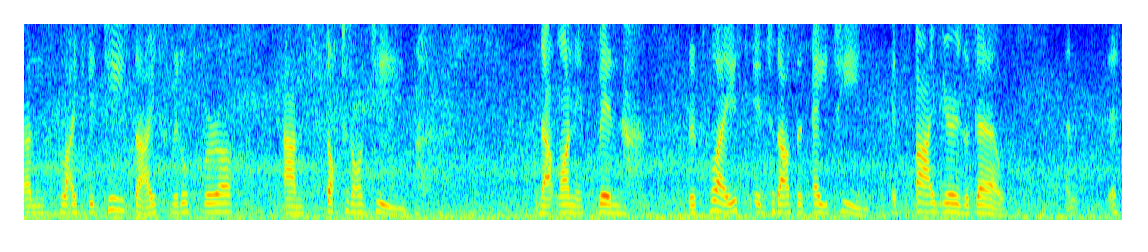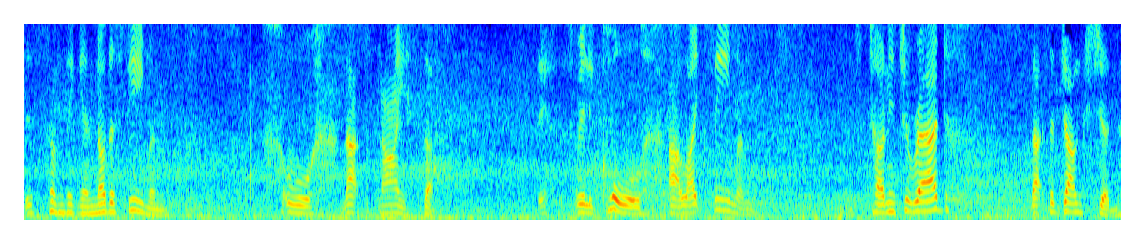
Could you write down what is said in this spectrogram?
and like in Teesside, Middlesbrough and Stockton on Tees. That one it's been replaced in 2018. It's five years ago. And this is something another Siemens. Oh, that's nice. This is really cool. I like Siemens. It's turning to red. That's a junction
